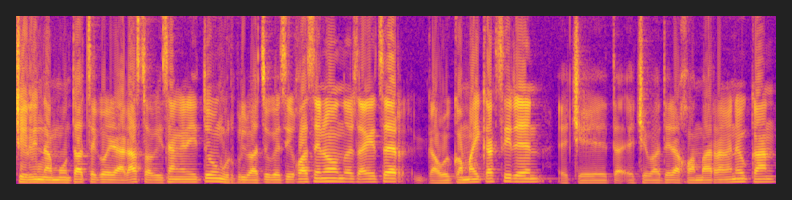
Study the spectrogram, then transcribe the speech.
Txirrina montatzeko era arazoak izan genitu, gurpil batzuk ez joazen ondo, ez da gaueko maikak ziren, etxe, etxe batera joan barra geneukan,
